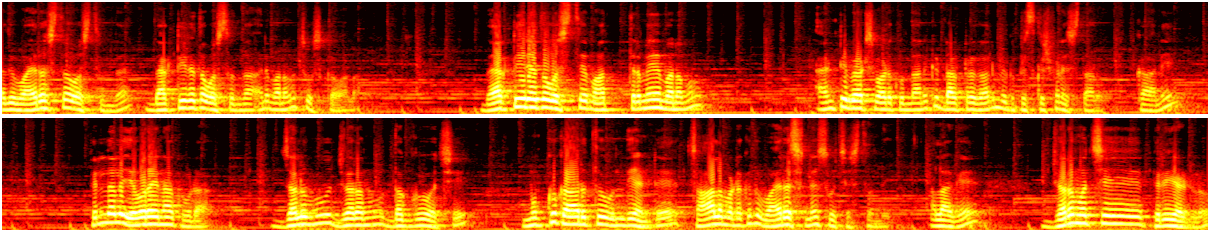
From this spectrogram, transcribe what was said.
అది వైరస్తో వస్తుందా బ్యాక్టీరియాతో వస్తుందా అని మనము చూసుకోవాలి. బ్యాక్టీరియాతో వస్తే మాత్రమే మనము యాంటీబయాటిక్స్ వాడుకుందానికి డాక్టర్ గారు మీకు ప్రిస్క్రిప్షన్ ఇస్తారు. కానీ పిల్లలు ఎవరైనా కూడా జలుబు జ్వరము దగ్గు వచ్చి ముక్కు కారుతూ ఉంది అంటే చాలా మటుకు ఇది వైరస్నే సూచిస్తుంది. అలాగే జ్వరం వచ్చే పీరియడ్లో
